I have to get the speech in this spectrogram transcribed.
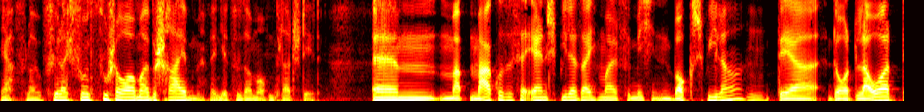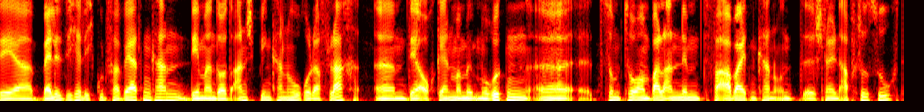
ja, vielleicht für uns Zuschauer mal beschreiben, wenn ihr zusammen auf dem Platz steht? Ähm, Ma Markus ist ja eher ein Spieler, sag ich mal, für mich ein Boxspieler, mhm. der dort lauert, der Bälle sicherlich gut verwerten kann, den man dort anspielen kann, hoch oder flach, ähm, der auch gerne mal mit dem Rücken äh, zum Tor einen Ball annimmt, verarbeiten kann und äh, schnell einen Abschluss sucht.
